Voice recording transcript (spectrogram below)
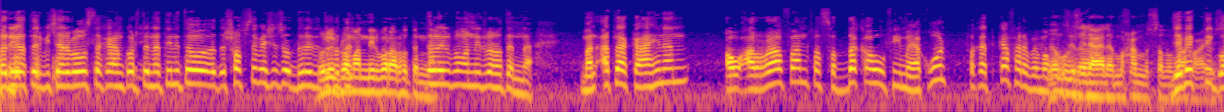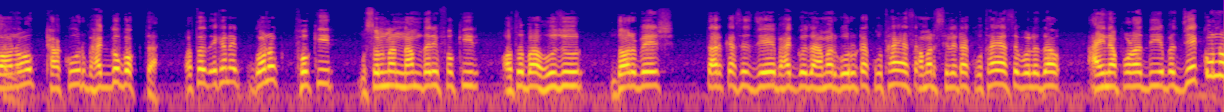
শরীয়তের বিচার ব্যবস্থা কায়েম করতেন না। তিনি তো সবচেয়ে বেশি প্রমাণ নির্ভর হতেন না। প্রমাণ নির্ভর হতেন না। মান আতা কাহিনান যে ব্যক্তি গণক ঠাকুর ভাগ্য বক্তা অর্থাৎ এখানে গণক ফকির মুসলমান নামদারি ফকির অথবা হুজুর দরবেশ তার কাছে যে ভাগ্য যে আমার গরুটা কোথায় আছে? আমার ছেলেটা কোথায় আছে? বলে দাও আয়না পড়া দিয়ে বা যে কোনো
